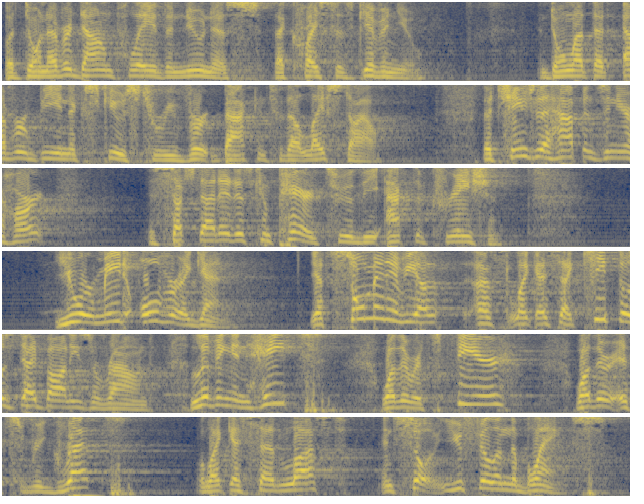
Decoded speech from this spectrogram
But don't ever downplay the newness that Christ has given you. And don't let that ever be an excuse to revert back into that lifestyle. The change that happens in your heart is such that it is compared to the act of creation. You are made over again. Yet so many of us, like I said, keep those dead bodies around, living in hate, whether it's fear, whether it's regret, or like I said, lust, and so you fill in the blanks.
